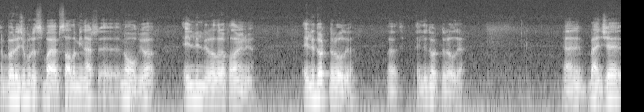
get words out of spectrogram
Böylece burası bayağı bir sağlam iner. E, ne oluyor? 50 liralara falan iniyor. 54 lira oluyor. Evet. 54 lira oluyor. Yani bence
